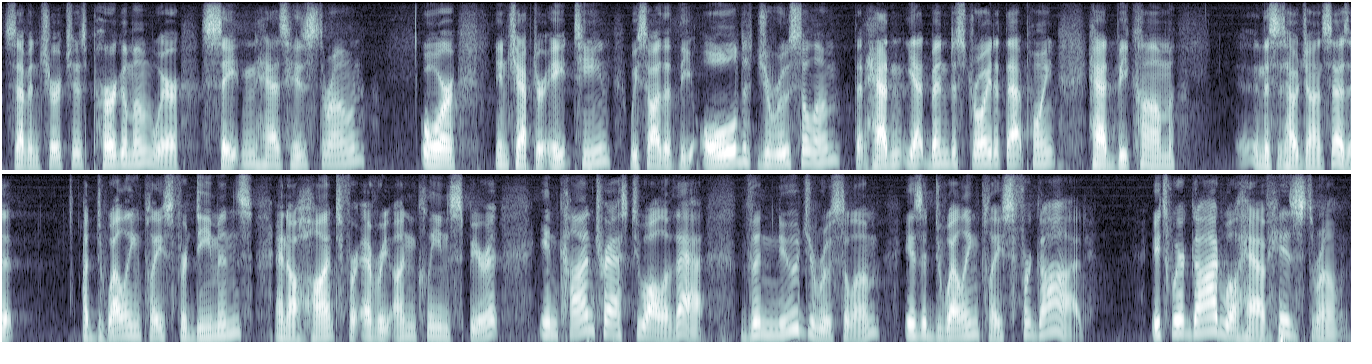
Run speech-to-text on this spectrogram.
seven churches, Pergamum, where Satan has his throne? Or in chapter 18, we saw that the old Jerusalem, that hadn't yet been destroyed at that point, had become, and this is how John says it, a dwelling place for demons and a haunt for every unclean spirit. In contrast to all of that, the New Jerusalem is a dwelling place for God. It's where God will have his throne.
